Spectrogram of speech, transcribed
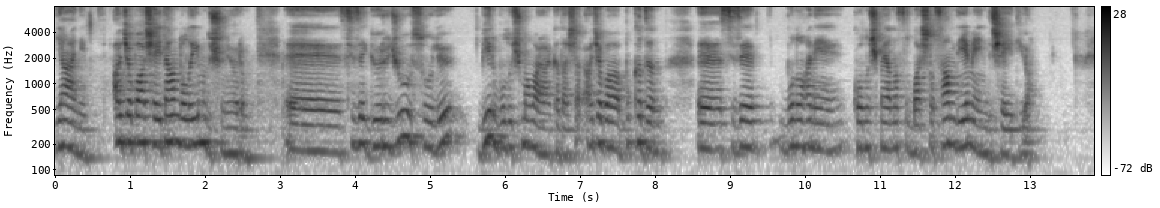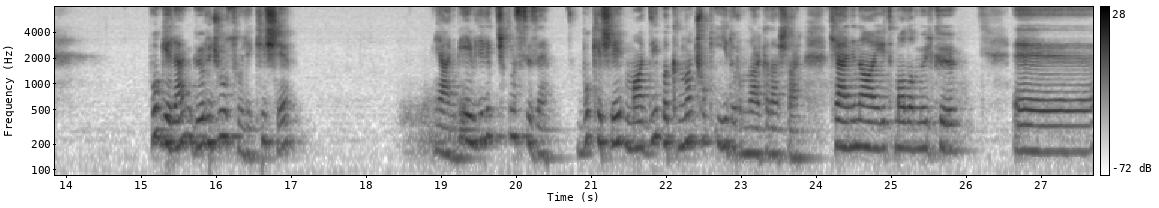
Yani acaba şeyden dolayı mı düşünüyorum? Ee, size görücü usulü bir buluşma var arkadaşlar. Acaba bu kadın e, size bunu hani konuşmaya nasıl başlasam diye mi endişe ediyor? Bu gelen görücü usulü kişi yani bir evlilik çıkmış size. Bu kişi maddi bakımdan çok iyi durumda arkadaşlar. Kendine ait malı mülkü e,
